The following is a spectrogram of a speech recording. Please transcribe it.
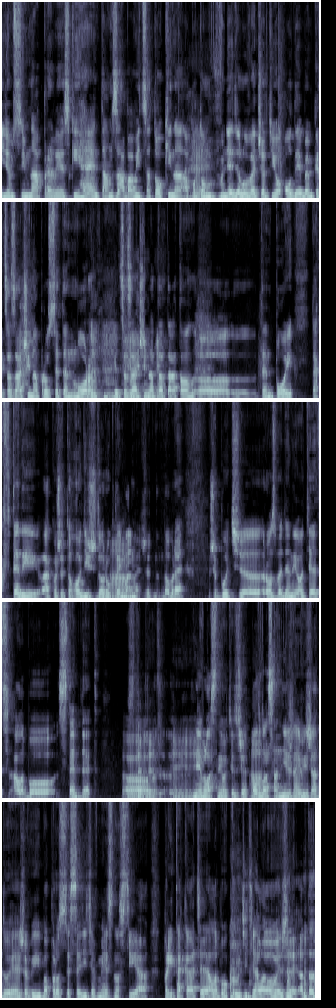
idem s ním na preliesky, hen tam, zabaviť sa do kina a potom v nedelu večer ti ho odjebem, keď sa začína proste ten mor, keď sa začína tá, táto, uh, ten boj, tak vtedy akože to hodíš do rúk tej mame. Že, dobre, že buď uh, rozvedený otec, alebo stepdad. Stepdad. Hej, hej. Nevlastný otec, že od vás sa nič nevyžaduje, že vy iba proste sedíte v miestnosti a pritakáte alebo krútite hlavou, že a to,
